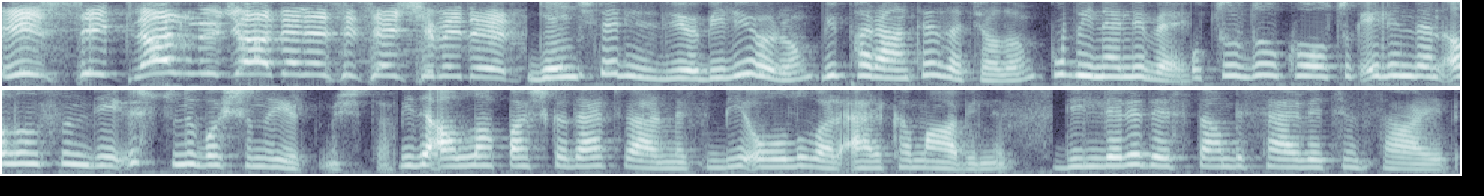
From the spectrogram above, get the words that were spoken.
istiklal mücadelesi seçimidir. Gençler izliyor biliyorum. Bir parantez açalım. Bu Binali Bey oturduğu koltuk elinden alınsın diye üstünü başını yırtmıştı. Bir de Allah başka dert vermesin. Bir oğlu var Erkam abiniz. Dillere destan bir servetin sahibi.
